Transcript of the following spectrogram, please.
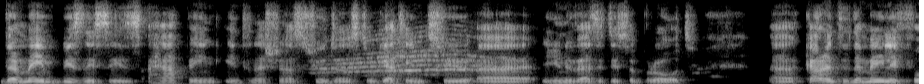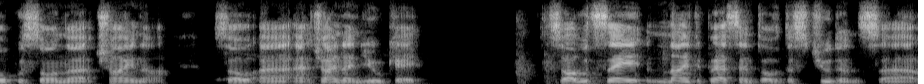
their main business is helping international students to get into uh, universities abroad. Uh, currently, they mainly focus on uh, China, so uh, China and UK. So I would say 90% of the students uh,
